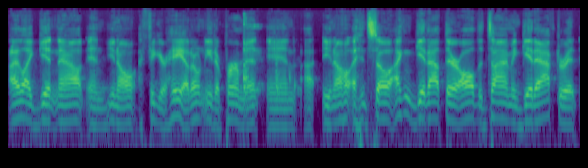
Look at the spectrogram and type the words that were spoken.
I like getting out, and you know I figure, hey, I don't need a permit, and uh, you know, and so I can get out there all the time and get after it.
